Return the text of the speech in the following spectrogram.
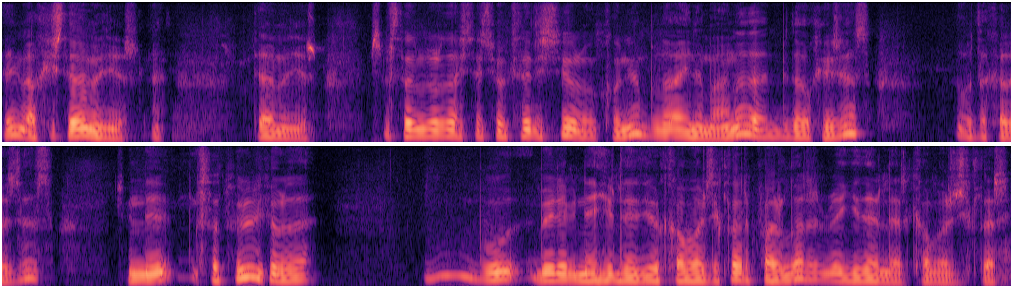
Değil mi? Akış devam ediyor. Heh. Devam ediyor. Şimdi ustadımız orada işte çok güzel işliyor o konuyu. Bu da aynı mana da bir de okuyacağız. Orada kalacağız. Şimdi ustad buyuruyor ki orada bu böyle bir nehirde diyor kabarcıklar parlar ve giderler kabarcıklar.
